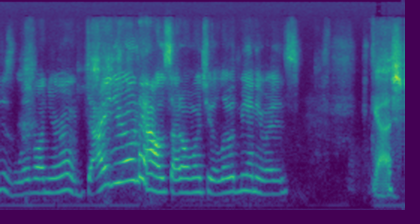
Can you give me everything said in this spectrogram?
just live on your own. Die in your own house. I don't want you to live with me anyways. Gosh.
